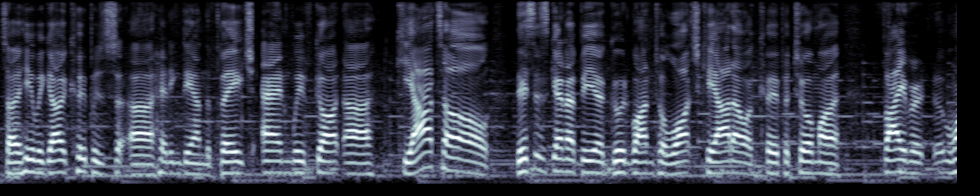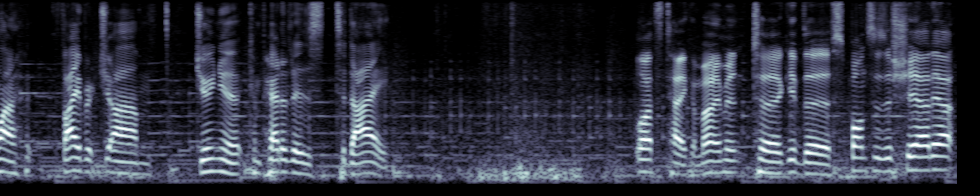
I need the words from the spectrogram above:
So here we go. Cooper's uh, heading down the beach, and we've got uh, Kiato. This is going to be a good one to watch. Kiato and Cooper, two of my favourite, one favourite um, junior competitors today. To take a moment to give the sponsors a shout out.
